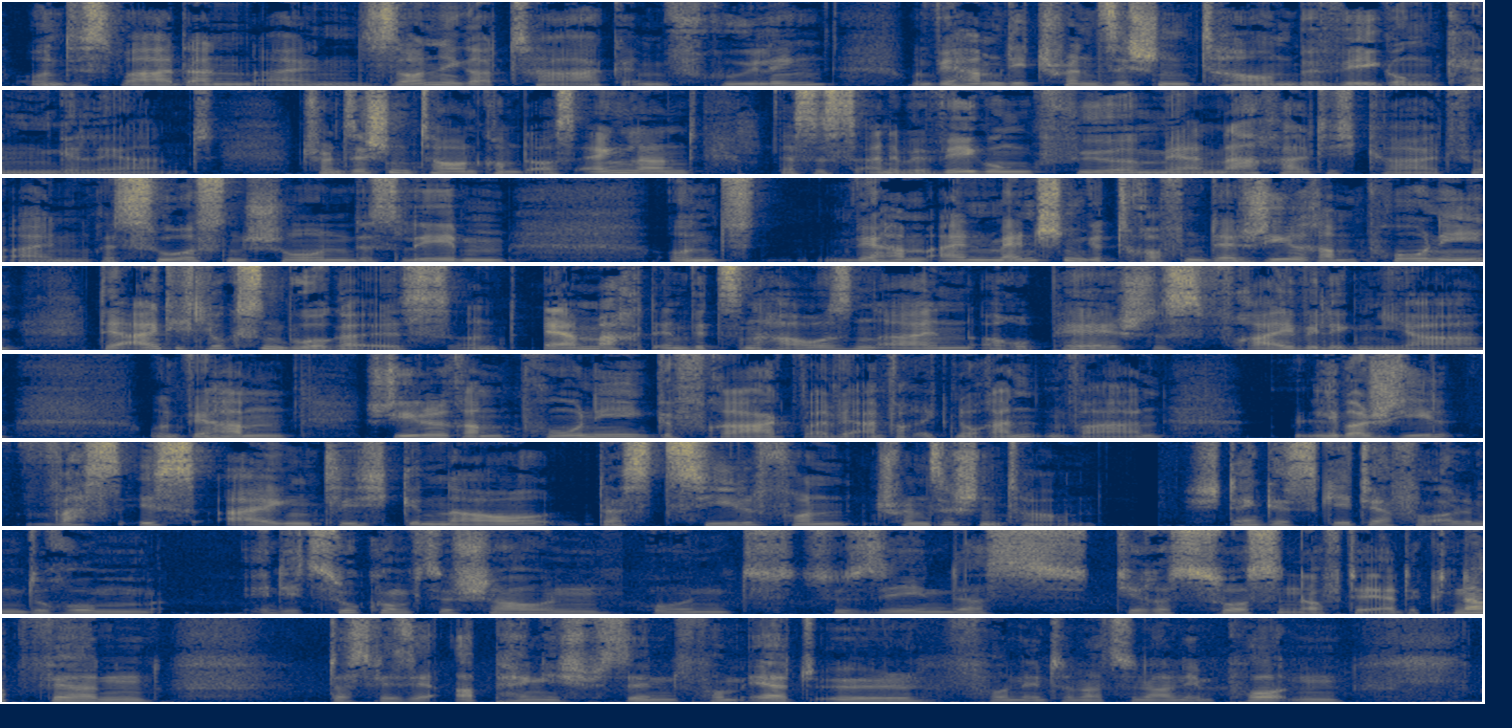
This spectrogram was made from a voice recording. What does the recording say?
Und es war dann ein sonniger Tag im Frühling und wir haben die Transition Town Bewegung kennengelernt. Transition Town kommt aus England. Das ist eine Bewegung für mehr Nachhaltigkeit, für ein ressourcenschonendes Leben. Und wir haben einen Menschen getroffen, der Gilles Ramponi, der eigentlich Luxemburger ist. Und er macht in Witzenhausen ein europäisches Freiwilligenjahr. Und wir haben Gilles Ramponi gefragt, weil wir einfach Ignoranten waren, Lieber Gilles, was ist eigentlich genau das Ziel von Transition Town? Ich denke, es geht ja vor allem darum, in die Zukunft zu schauen und zu sehen, dass die Ressourcen auf der Erde knapp werden, dass wir sehr abhängig sind vom Erdöl, von internationalen Importen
